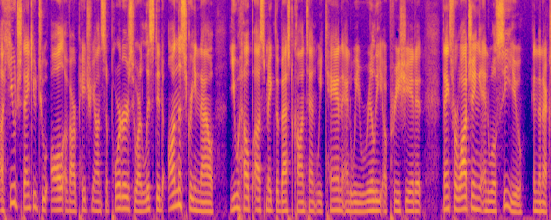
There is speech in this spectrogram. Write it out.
A huge thank you to all of our Patreon supporters who are listed on the screen now. You help us make the best content we can, and we really appreciate it. Thanks for watching, and we'll see you in the next one.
